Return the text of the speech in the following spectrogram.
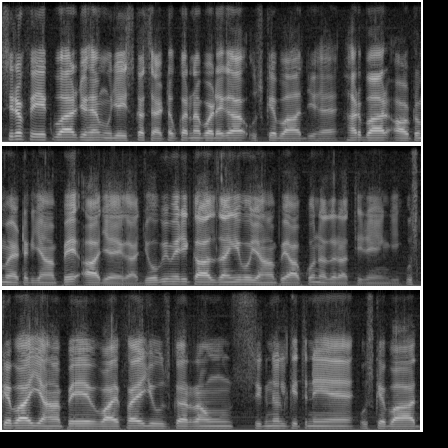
सिर्फ़ एक बार जो है मुझे इसका सेटअप करना पड़ेगा, उसके बाद जो है हर बार ऑटोमेटिक यहाँ पे आ जाएगा। जो भी मेरी कॉल्स आएँगी, वो यहाँ पे आपको नज़र आती रहेंगी। उसके बाद यहाँ पे वाईफाई यूज़ कर रहा हूँ सिग्नल कितने हैं, उसके बाद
